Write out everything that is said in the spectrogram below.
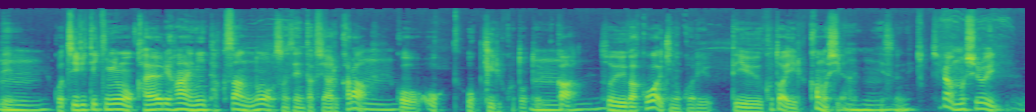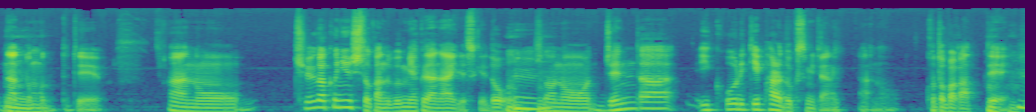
て、うん。こう地理的にも通える範囲にたくさんのその選択肢あるから、うん。こうお起きることというか、うん。そういう学校が生き残れるっていうことは言えるかもしれないですよね。それは面白いなと思ってて、あの中学入試とかの文脈ではないですけど、うん。そのジェンダーイクオリティパラドックスみたいなあの言葉があって、うん。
